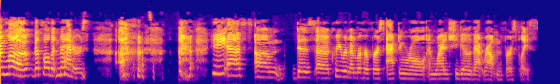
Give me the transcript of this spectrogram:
in love. That's all that matters. Uh, he asks, um, does, uh, Cree remember her first acting role and why did she go that route in the first place?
